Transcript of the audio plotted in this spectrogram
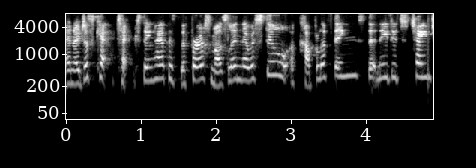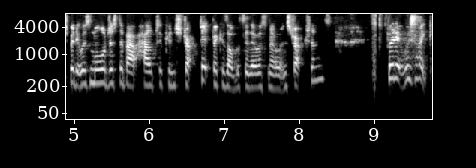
and I just kept texting her because the first muslin, there was still a couple of things that needed to change, but it was more just about how to construct it because obviously there was no instructions. But it was like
